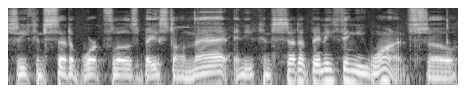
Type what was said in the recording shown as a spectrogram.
so you can set up workflows based on that, and you can set up anything you want. So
